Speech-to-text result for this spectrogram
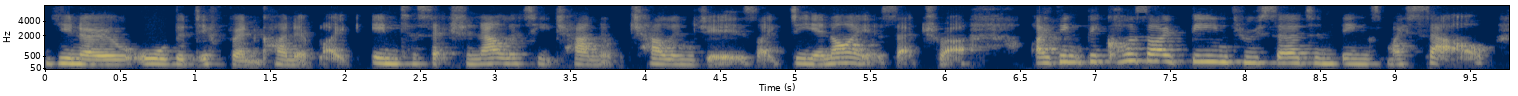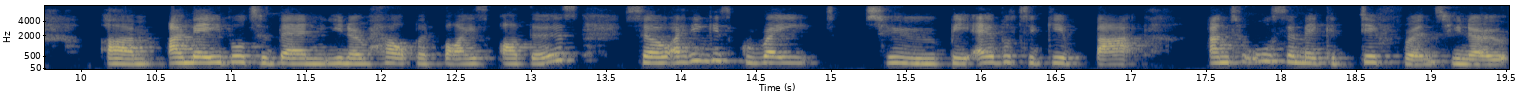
you know all the different kind of like intersectionality channel challenges like D&I etc i think because i've been through certain things myself um, i'm able to then you know help advise others. So i think it's great to be able to give back and to also make a difference, you know,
